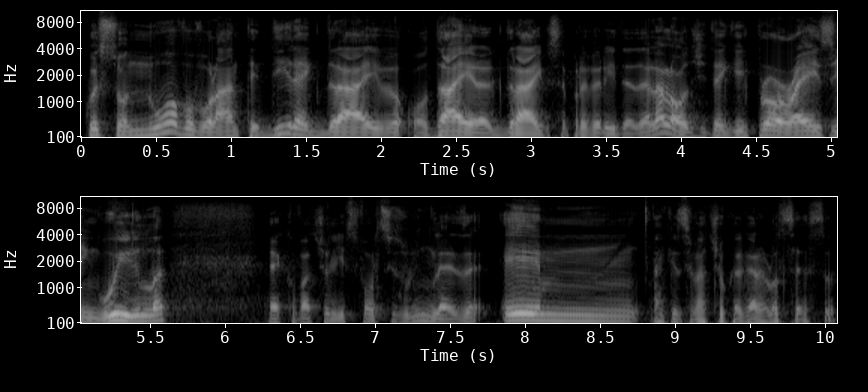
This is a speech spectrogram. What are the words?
questo nuovo volante Direct Drive o Direct Drive se preferite della Logitech, il Pro Racing Wheel. Ecco, faccio gli sforzi sull'inglese, e, ehm, anche se faccio cagare lo stesso.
